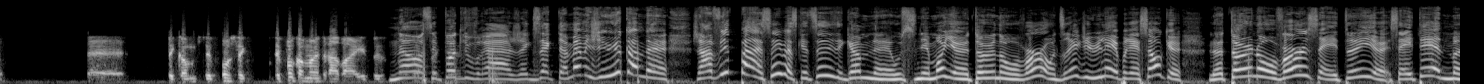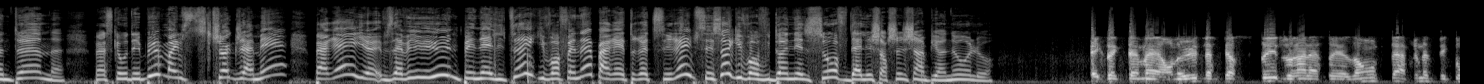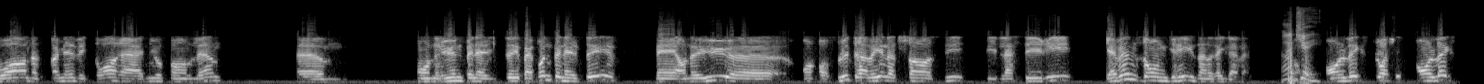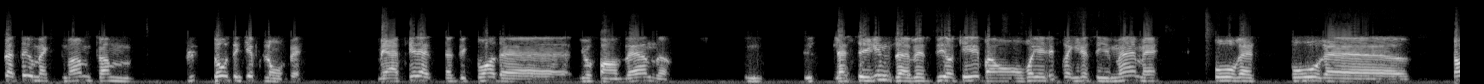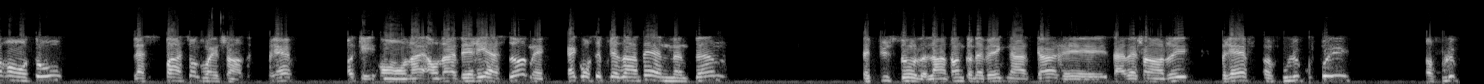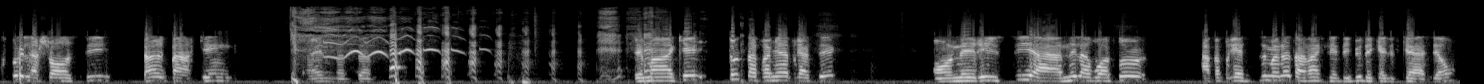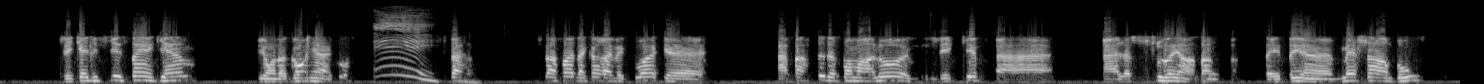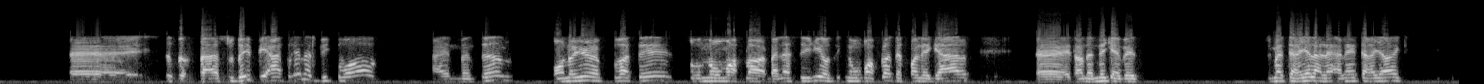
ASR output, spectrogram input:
euh, c'est comme c'est pas c'est pas comme un travail. tu sais. Non, c'est pas de l'ouvrage, exactement. Mais j'ai eu comme. euh, j'ai envie de penser, parce que, tu sais, c'est comme euh, au cinéma, il y a un turnover. On dirait que j'ai eu l'impression que le turnover, ça a été, ça a été Edmonton. Parce qu'au début, même si tu te choques jamais, pareil, vous avez eu une pénalité qui va finir par être retirée. Puis c'est ça qui va vous donner le souffle d'aller chercher le championnat, là. Exactement. On a eu de l'adversité durant la saison. Puis après notre victoire, notre première victoire à Newfoundland, euh, on a eu une pénalité. Ben, pas une pénalité, mais on a eu... Euh, on, on voulait travailler notre châssis. Puis la série, il y avait une zone grise dans le règlement. OK. On l'a exploité, on l'a exploité au maximum comme d'autres équipes l'ont fait. Mais après la, la victoire de Newfoundland, la série nous avait dit OK, ben on va y aller progressivement, mais pour euh, pour euh, Toronto, la suspension doit être changée. Bref, OK, on a on a adhéré à ça, mais quand on s'est présenté à Edmonton, c'était plus ça, l'entente qu'on avait avec NASCAR et ça avait changé. Bref, a voulu couper a voulu couper la châssis dans le parking à Edmonton. J'ai manqué toute la première pratique. On a réussi à amener la voiture à peu près 10 minutes avant que les débuts des qualifications. J'ai qualifié cinquième, puis on a gagné la course. Hey! Je suis suis à fait d'accord avec toi que à partir de ce moment-là, l'équipe a, a le soudé ensemble. Ça a été un méchant boost. Euh, ça, ça a soudé. Puis après notre victoire à Edmonton, on a eu un procès sur nos muffleurs. Ben, la série a dit que nos muffleurs n'étaient pas légales, euh, étant donné qu'il y avait du matériel à l'intérieur.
